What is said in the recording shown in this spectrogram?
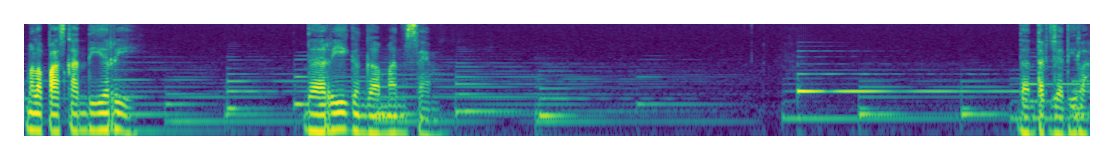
melepaskan diri dari genggaman Sam. Dan terjadilah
